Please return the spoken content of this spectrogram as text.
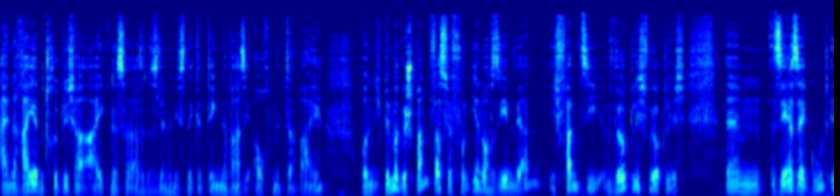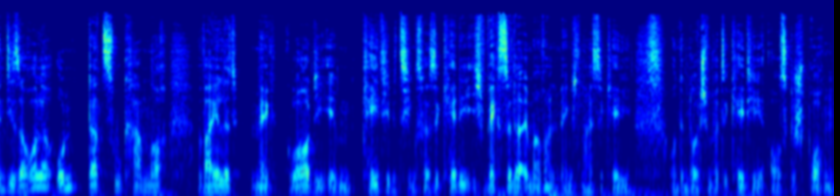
eine Reihe betrüblicher Ereignisse, also das Lemony Snicket Ding, da war sie auch mit dabei. Und ich bin mal gespannt, was wir von ihr noch sehen werden. Ich fand sie wirklich, wirklich ähm, sehr, sehr gut in dieser Rolle. Und dazu kam noch Violet McGraw, die eben Katie beziehungsweise Caddy, ich wechsle da immer, weil im Englischen heißt sie Katie und im Deutschen wird sie Katie ausgesprochen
